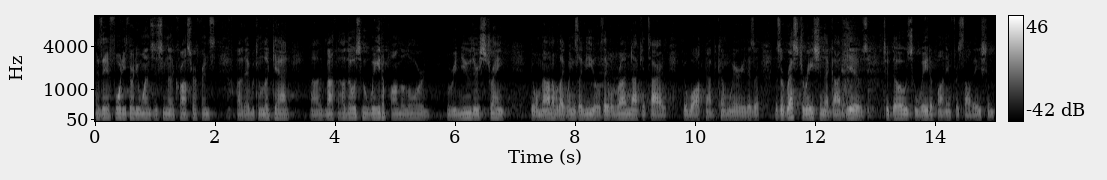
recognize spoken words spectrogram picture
Isaiah 40, 31 is just another cross reference uh, that we can look at uh, about how those who wait upon the Lord will renew their strength. They will mount up like wings like eagles. They will run, not get tired. They will walk, not become weary. There's a, there's a restoration that God gives to those who wait upon him for salvation.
